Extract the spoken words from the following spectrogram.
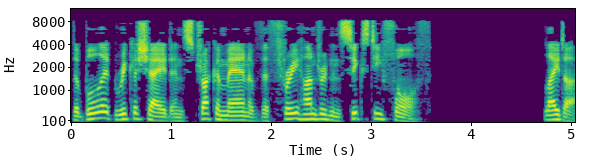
the bullet ricocheted and struck a man of the 364th. Later,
